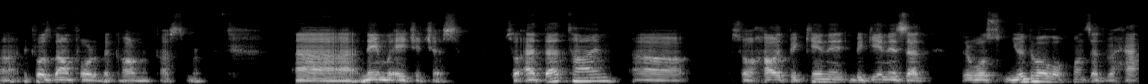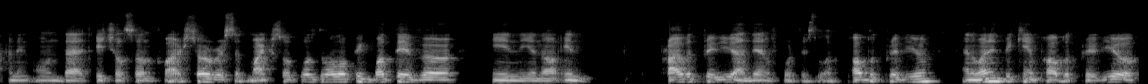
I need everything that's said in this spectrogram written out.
uh, it was done for the government customer uh, namely hhs so at that time uh, so how it began begin is that there was new developments that were happening on that HL7 FHIR servers that Microsoft was developing, but they were in you know in private preview, and then of course there's like public preview. And when it became public preview,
